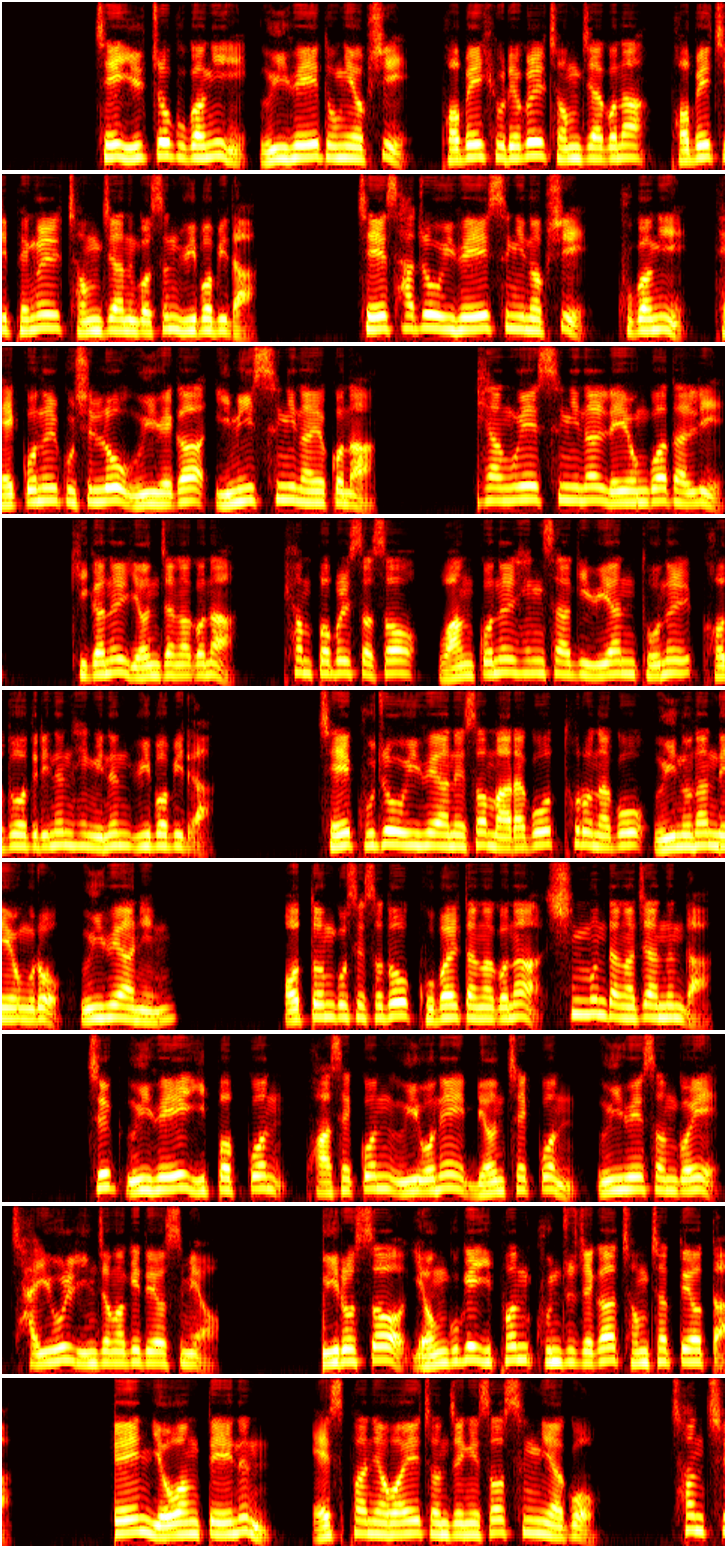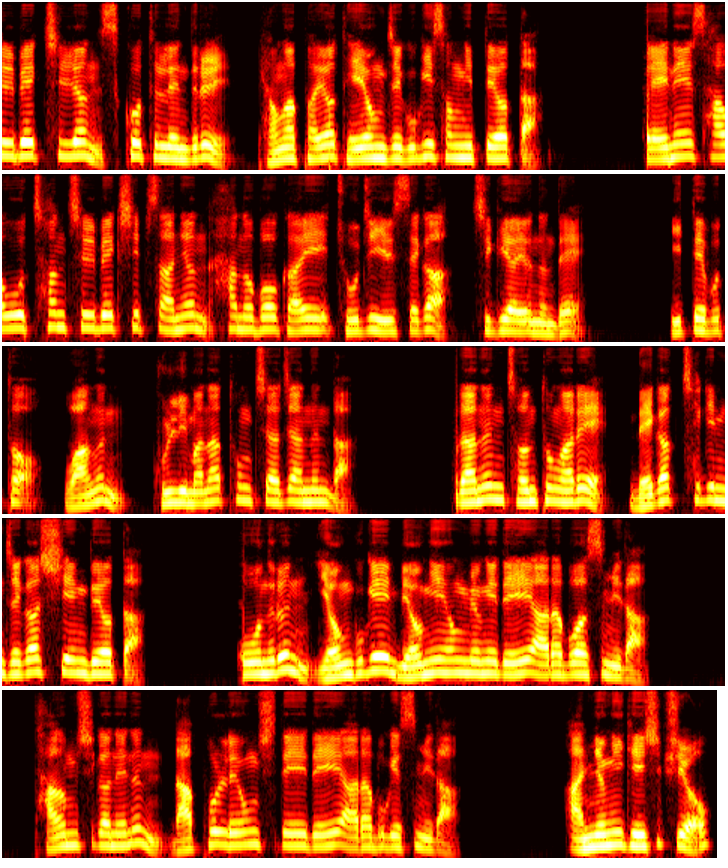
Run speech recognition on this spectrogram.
제1조 국왕이 의회의 동의 없이 법의 효력을 정지하거나 법의 집행을 정지하는 것은 위법이다. 제4조 의회의 승인 없이 국왕이 대권을 구실로 의회가 이미 승인하였거나 향후에 승인할 내용과 달리 기간을 연장하거나 편법을 써서 왕권을 행사하기 위한 돈을 거두어들이는 행위는 위법이다. 제9조 의회 안에서 말하고 토론하고 의논한 내용으로 의회 아닌 어떤 곳에서도 고발당하거나 신문당하지 않는다. 즉 의회의 입법권, 과세권, 의원의 면책권, 의회 선거의 자유를 인정하게 되었으며 이로써 영국의 입헌 군주제가 정착되었다. 엔 여왕 때에는 에스파냐와의 전쟁에서 승리하고 1707년 스코틀랜드를 병합하여 대영제국이 성립되었다. 앤의 사후 1714년 하노버가의 조지 1세가 즉위하였는데 이때부터 왕은 군림하나 통치하지 않는다. 라는 전통 아래 내각 책임제가 시행되었다. 오늘은 영국의 명예혁명에 대해 알아보았습니다. 다음 시간에는 나폴레옹 시대에 대해 알아보겠습니다. 안녕히 계십시오.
